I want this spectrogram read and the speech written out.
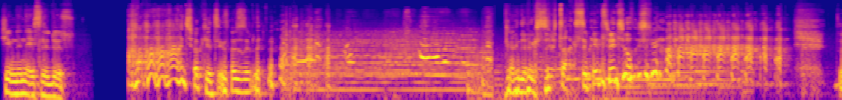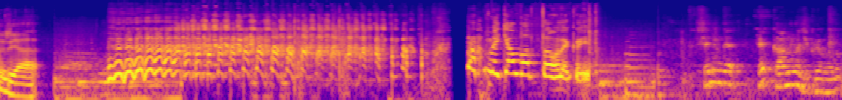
Şimdi nesli düz. Çok kötü özür dilerim. Hadi öksür taksimetre çalışıyor. Dur ya. Mekan battı amına koyayım. Senin de hep karnın acıkıyor oğlum.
